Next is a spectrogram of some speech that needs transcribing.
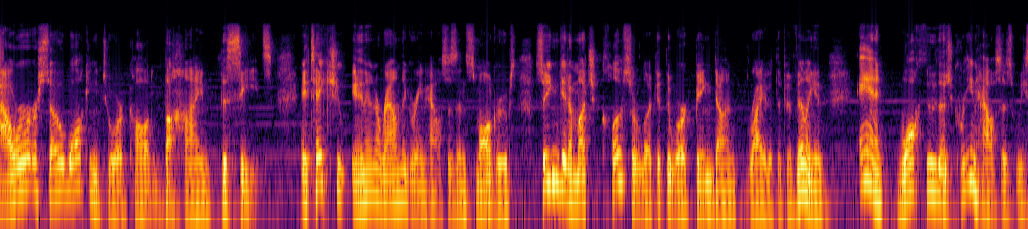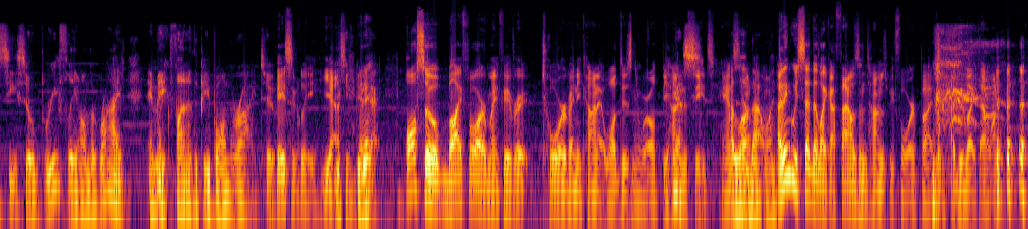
hour or so walking tour called Behind the Seeds. It takes you in and around the greenhouses in small groups so you can get a much closer look at the work being done right at the pavilion and walk through those greenhouses we see so briefly on the ride and make fun of the people on the ride too. Basically, yes. You can do And it- that. Also, by far, my favorite tour of any kind at Walt Disney World, Behind Yes. the Scenes. I love down. that one. I think we said that like a thousand times before, but I do like that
